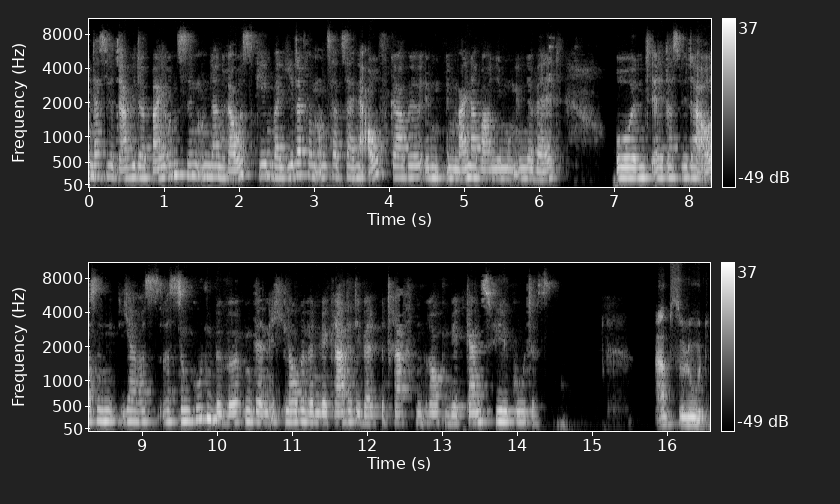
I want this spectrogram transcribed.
Und dass wir da wieder bei uns sind und dann rausgehen, weil jeder von uns hat seine Aufgabe in, in meiner Wahrnehmung in der Welt und äh, dass wir da außen ja was, was zum Guten bewirken. Denn ich glaube, wenn wir gerade die Welt betrachten, brauchen wir ganz viel Gutes. Absolut.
